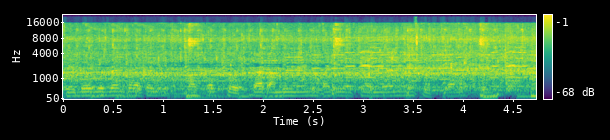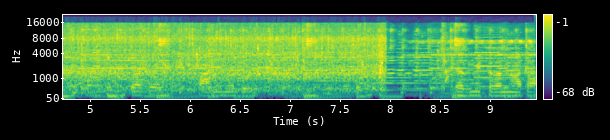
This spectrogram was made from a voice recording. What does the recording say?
हे दोघे जण तर आता वाटत शोधतात. आणि नवीन पाणी याच्या नवीन शोधतात. पाण्यामध्ये तर मित्रांनो आता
